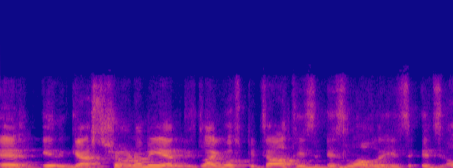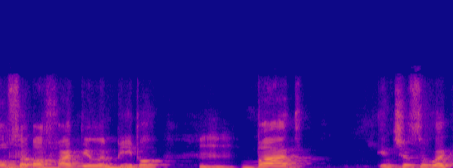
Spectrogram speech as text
Uh, in gastronomy and like hospitality is, is lovely. It's it's also mm. about five million people, mm-hmm. but in terms of like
